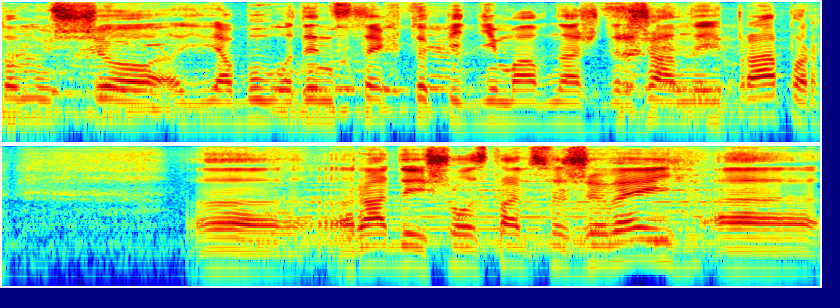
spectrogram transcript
тому що я був один з тих, хто піднімав наш державний прапор. Е, Радий, що остався живий. Е,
